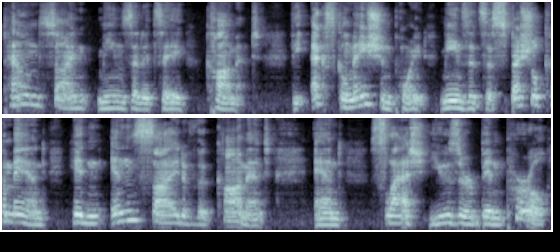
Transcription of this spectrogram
pound sign means that it's a comment. The exclamation point means it's a special command hidden inside of the comment and slash user bin Perl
